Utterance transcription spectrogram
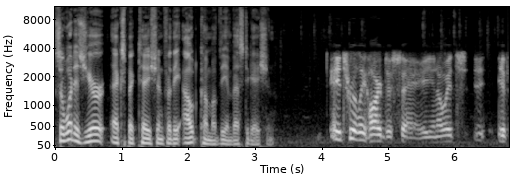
So, what is your expectation for the outcome of the investigation? It's really hard to say. You know, it's if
